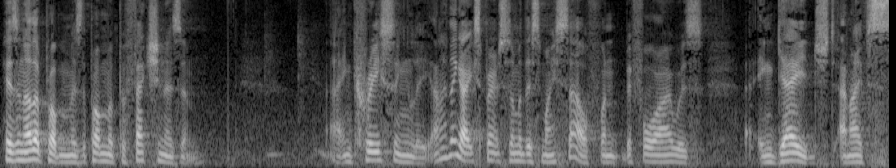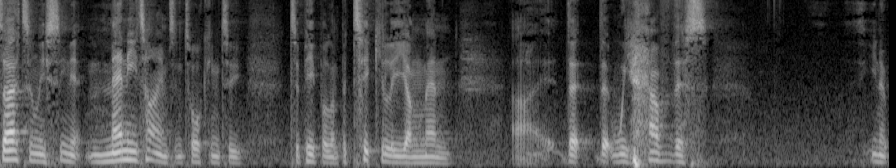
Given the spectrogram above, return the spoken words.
Here's another problem is the problem of perfectionism. Uh, increasingly, and I think I experienced some of this myself when, before I was engaged, and I've certainly seen it many times in talking to, to people, and particularly young men, uh, that, that we have this, you know,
